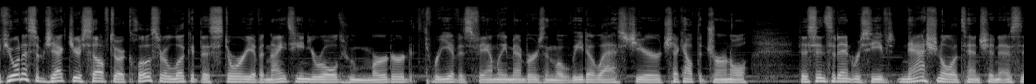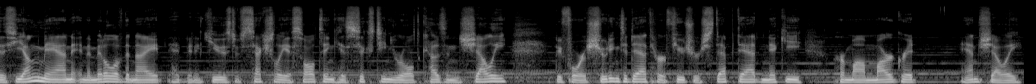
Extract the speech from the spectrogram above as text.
If you want to subject yourself to a closer look at this story of a 19 year old who murdered three of his family members in Loleta last year, check out the journal. This incident received national attention as this young man in the middle of the night had been accused of sexually assaulting his 16 year old cousin Shelly before shooting to death her future stepdad Nicky, her mom Margaret, and Shelly.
